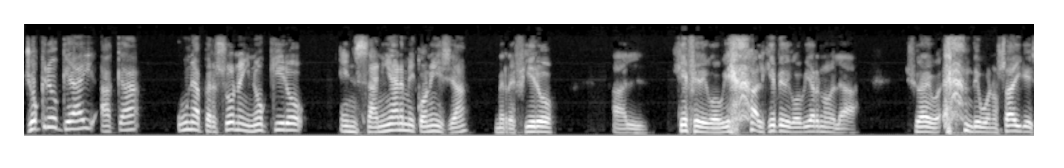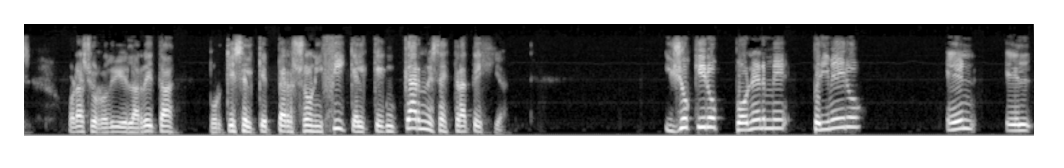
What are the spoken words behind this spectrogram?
Yo creo que hay acá una persona, y no quiero ensañarme con ella, me refiero al jefe de, gobierno, al jefe de gobierno de la ciudad de Buenos Aires, Horacio Rodríguez Larreta, porque es el que personifica, el que encarna esa estrategia. Y yo quiero ponerme primero en el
